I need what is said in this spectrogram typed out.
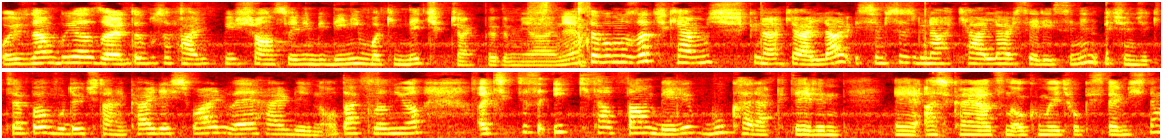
O yüzden bu yazarda bu seferlik bir şans vereyim. Bir deneyeyim bakayım ne çıkacak dedim yani. Kitabımızda Tükenmiş Günahkarlar, İsimsiz Günahkarlar serisinin 3. kitabı. Burada 3 tane kardeş var ve her birine odaklanıyor. Açıkçası ilk kitaptan beri bu karakterin e, aşk hayatını okumayı çok istemiştim.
